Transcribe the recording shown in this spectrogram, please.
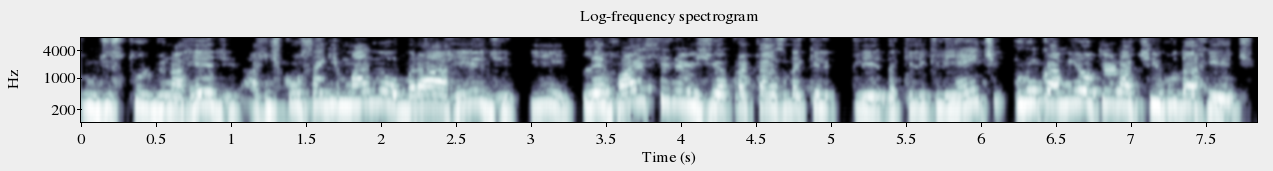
um, distúrbio na rede, a gente consegue manobrar a rede e levar essa energia para casa daquele, daquele cliente por um caminho alternativo da rede.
